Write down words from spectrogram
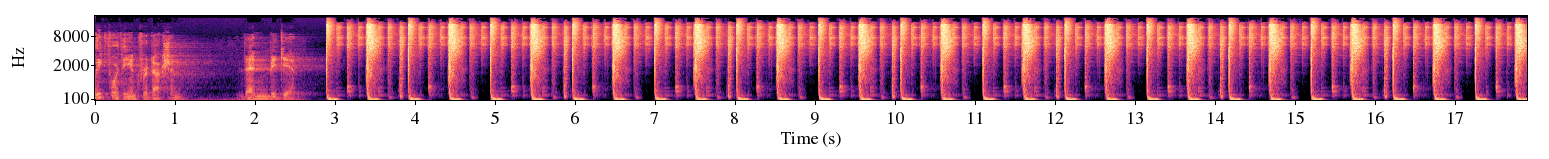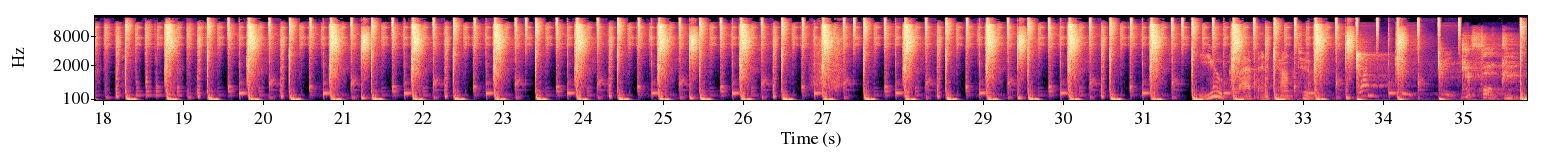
Wait for the introduction, then begin. You clap and count two. One, two, three.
